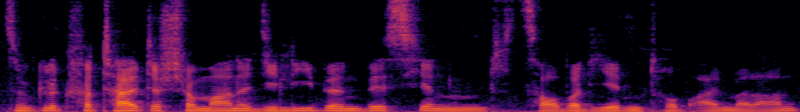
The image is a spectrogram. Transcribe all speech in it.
Zum Glück verteilt der Schamane die Liebe ein bisschen und zaubert jeden Trupp einmal an.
